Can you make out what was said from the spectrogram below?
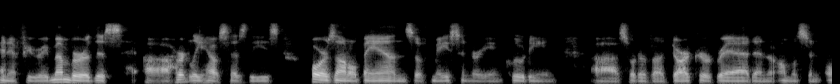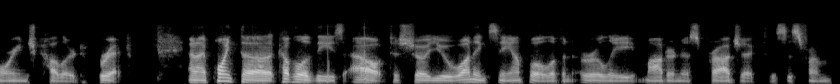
And if you remember, this uh, Heurtley House has these horizontal bands of masonry, including uh, sort of a darker red and almost an orange colored brick. And I point a couple of these out to show you one example of an early modernist project. This is from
